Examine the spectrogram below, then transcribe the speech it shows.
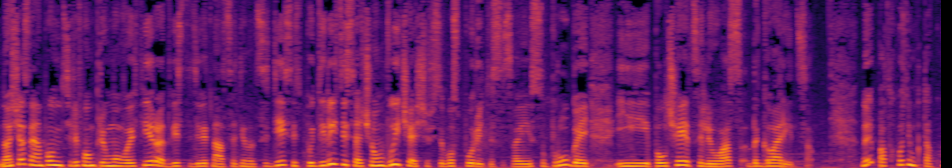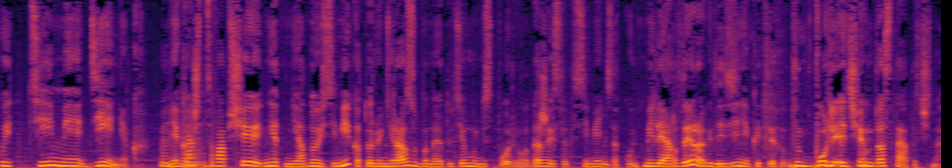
Ну а сейчас я напомню телефон прямого эфира 219 11 10. Поделитесь, о чем вы чаще всего спорите со своей супругой и получается ли у вас договориться. Ну и подходим к такой теме денег. Мне Мгм. кажется, вообще нет ни одной семьи, которая ни разу бы на эту тему не спорила, даже если это семья, не знаю, какого-нибудь миллиардера, где денег этих более чем достаточно.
